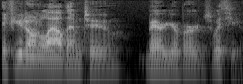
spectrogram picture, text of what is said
if you don't allow them to bear your burdens with you.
